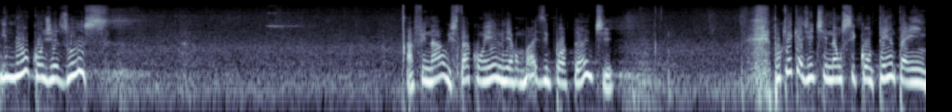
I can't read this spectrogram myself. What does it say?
e não com Jesus. Afinal, estar com Ele é o mais importante. Por que, que a gente não se contenta em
